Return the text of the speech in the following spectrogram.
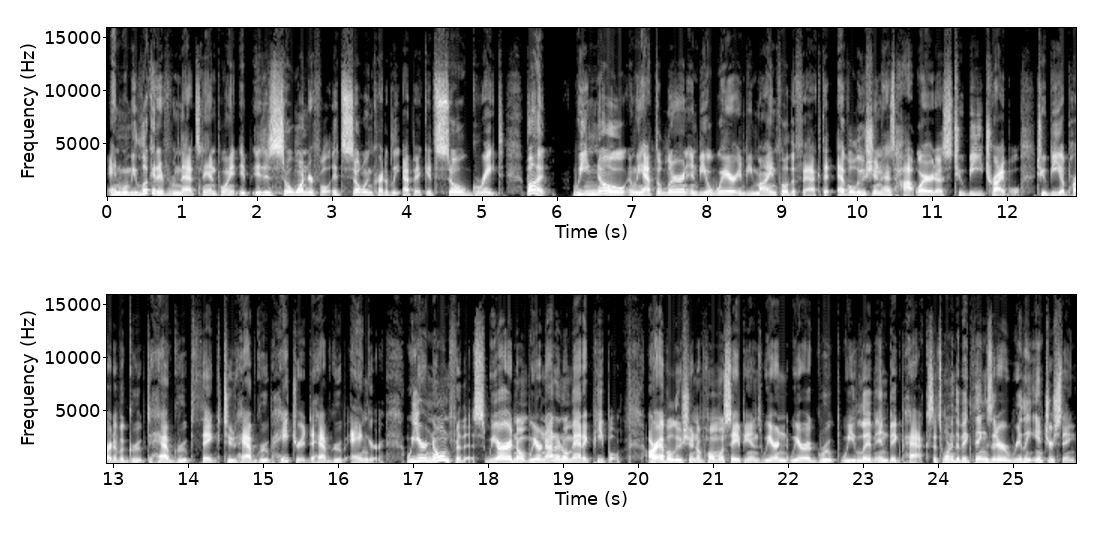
And when we look at it from that standpoint, it, it is so wonderful. It's so incredibly epic. It's so great. But we know and we have to learn and be aware and be mindful of the fact that evolution has hotwired us to be tribal, to be a part of a group, to have group think, to have group hatred, to have group anger. We are known for this. We are no, we are not a nomadic people. Our evolution of Homo sapiens, we are we are a group. We live in big packs. It's one of the big things that are really interesting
